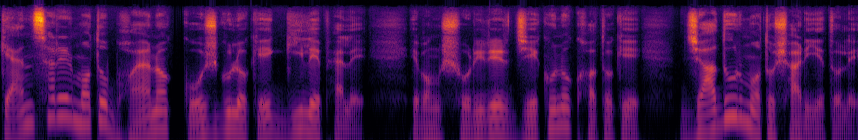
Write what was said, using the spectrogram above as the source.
ক্যান্সারের মতো ভয়ানক কোষগুলোকে গিলে ফেলে এবং শরীরের যে কোনো ক্ষতকে জাদুর মতো সারিয়ে তোলে।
